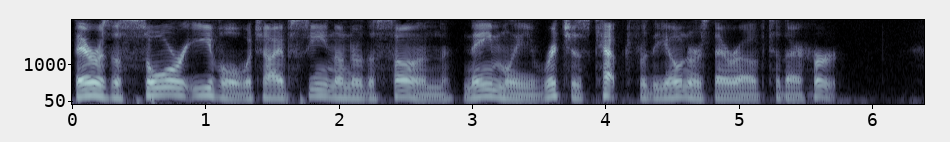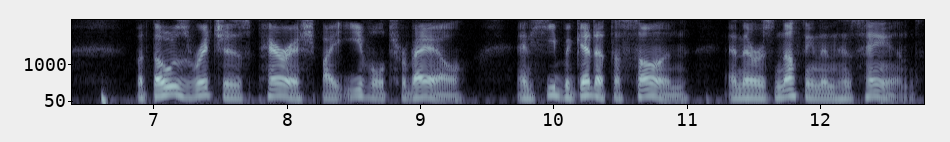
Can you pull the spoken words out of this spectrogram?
There is a sore evil which I have seen under the sun, namely, riches kept for the owners thereof to their hurt. But those riches perish by evil travail, and he begetteth a son, and there is nothing in his hand.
